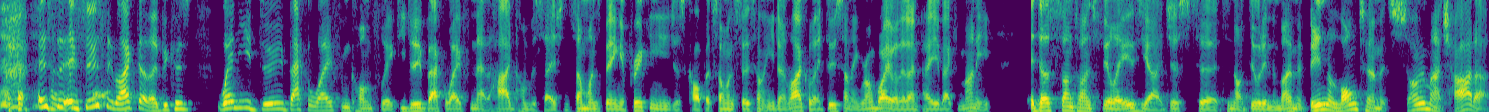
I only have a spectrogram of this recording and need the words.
it's, it's seriously like that though, because when you do back away from conflict, you do back away from that hard conversation. Someone's being a prick and you just cop it. Someone says something you don't like, or they do something wrong by you, or they don't pay you back your money. It does sometimes feel easier just to, to not do it in the moment. But in the long term, it's so much harder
